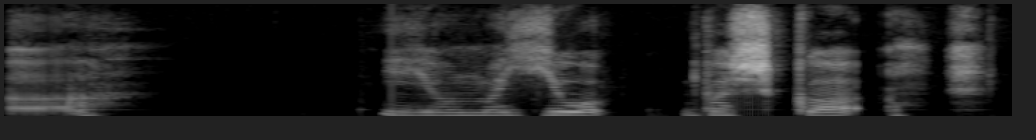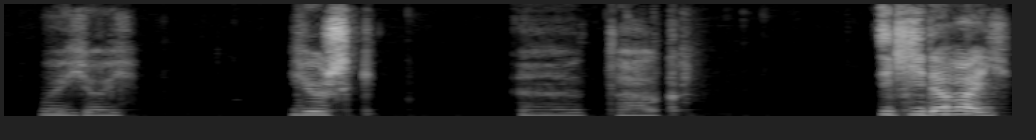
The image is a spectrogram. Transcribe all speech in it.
А. Ё-моё, башка. Ой-ой. Ёшки. Э, так. Тики, давай.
